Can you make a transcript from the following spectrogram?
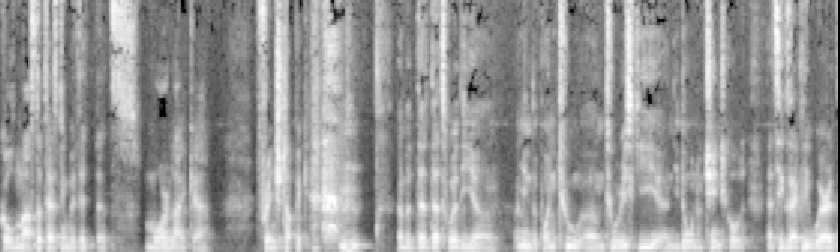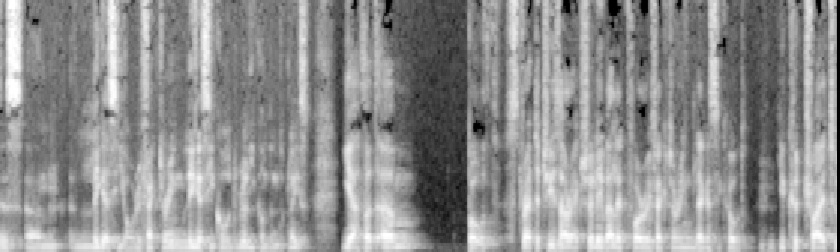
golden master testing with it. That's more like a fringe topic. Uh, but that, that's where the, uh, I mean, the point two, um, too risky and you don't want to change code. That's exactly where this um, legacy or refactoring legacy code really comes into place. Yeah, but um, both strategies are actually valid for refactoring legacy code. You could try to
